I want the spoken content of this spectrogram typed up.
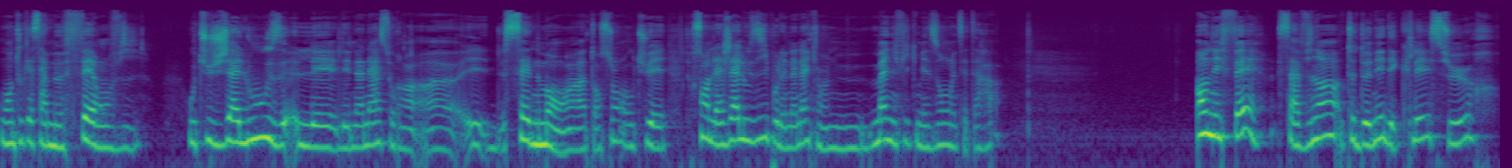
Ou en tout cas, ça me fait envie. Ou tu jalouses les, les nanas sur un, sainement, hein, attention, où tu, es, tu ressens de la jalousie pour les nanas qui ont une magnifique maison, etc. En effet, ça vient te donner des clés sur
